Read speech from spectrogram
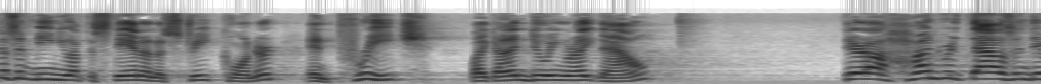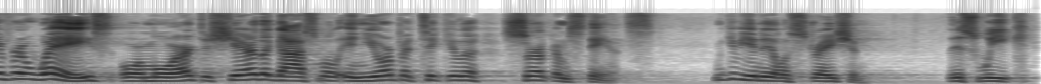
Doesn't mean you have to stand on a street corner and preach like I'm doing right now. There are 100,000 different ways or more to share the gospel in your particular circumstance. Let me give you an illustration. This week,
